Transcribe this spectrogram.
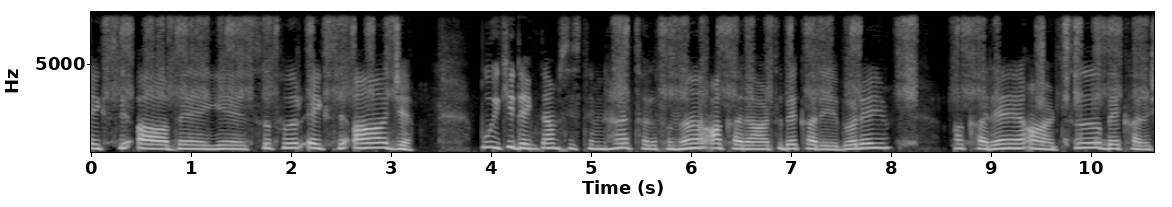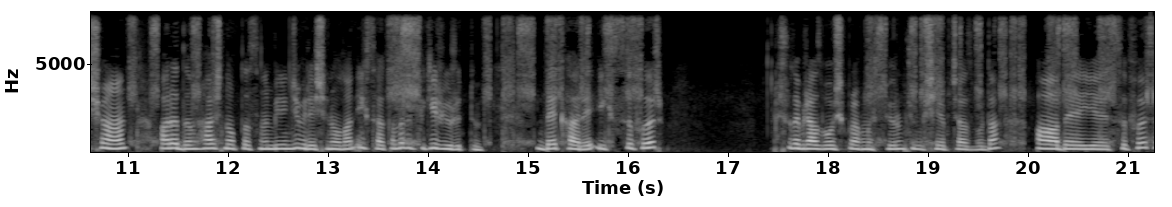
eksi a b y sıfır eksi a c. Bu iki denklem sistemin her tarafını a kare artı b kareye böleyim a kare artı b kare. Şu an aradığım h noktasının birinci bileşeni olan x hakkında bir fikir yürüttüm. b kare x sıfır. Şurada biraz boşluk bırakmak istiyorum. Çünkü bir şey yapacağız burada. a b y sıfır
